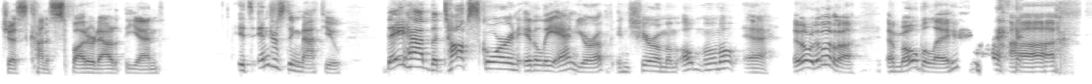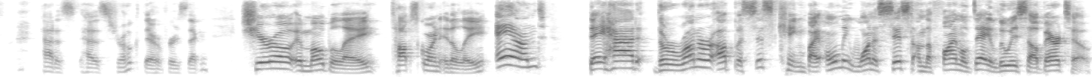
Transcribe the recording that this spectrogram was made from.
just kind of sputtered out at the end. It's interesting, Matthew. They had the top scorer in Italy and Europe in Ciro oh, Mo- eh, Immobile. uh, had a had a stroke there for a second. Ciro Immobile, top scorer in Italy, and they had the runner-up assist king by only one assist on the final day, Luis Alberto.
